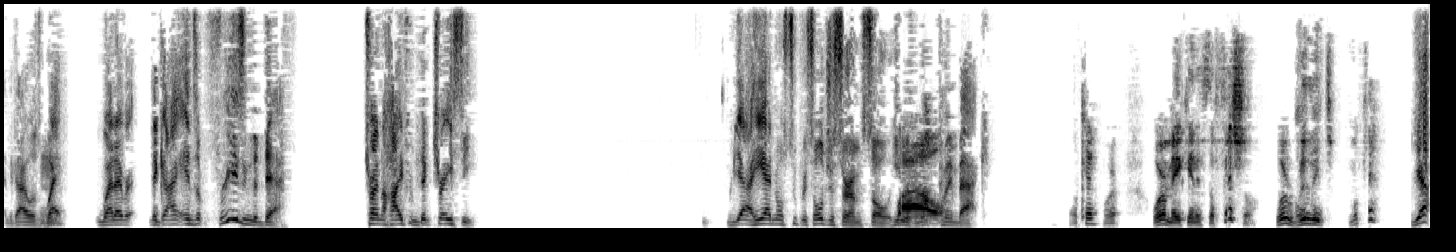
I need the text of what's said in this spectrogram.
and the guy was Mhm. wet, whatever. The guy ends up freezing to death, trying to hide from Dick Tracy. Yeah, he had no super soldier serum, so he was not coming back. Okay, we're we're making this official. We're really okay. Yeah,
